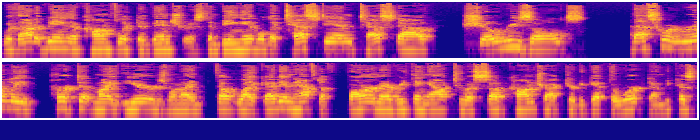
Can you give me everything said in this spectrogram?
without it being a conflict of interest and being able to test in, test out, show results. That's what really perked up my ears when I felt like I didn't have to farm everything out to a subcontractor to get the work done because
